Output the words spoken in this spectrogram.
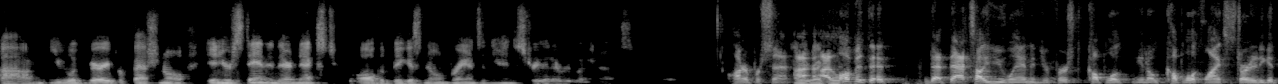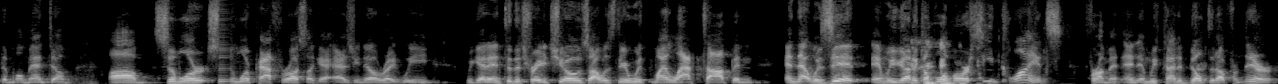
Um, you look very professional, and you're standing there next to all the biggest known brands in the industry that everybody knows. Hundred percent. I, I love it that that that's how you landed your first couple of you know couple of clients and started to get the momentum. Um, similar similar path for us. Like as you know, right? We we got into the trade shows. I was there with my laptop and and that was it. And we got a couple of our seed clients from it, and, and we've kind of built it up from there.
